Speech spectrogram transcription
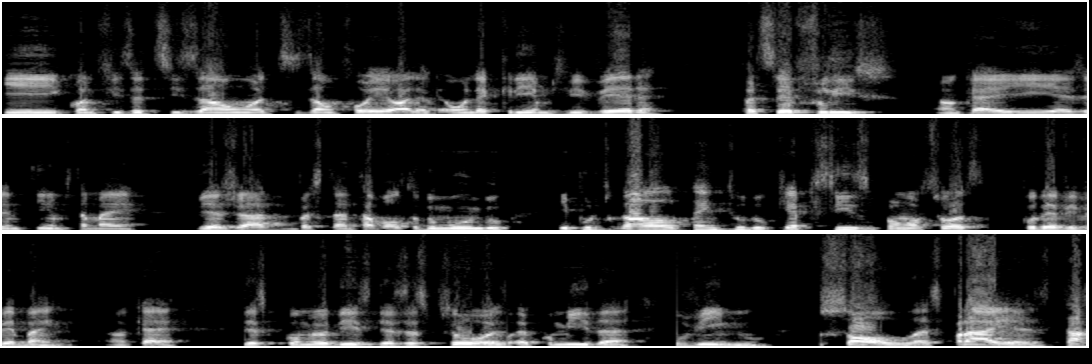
e quando fiz a decisão, a decisão foi, olha, onde é que queríamos viver para ser feliz, ok? E a gente tínhamos também viajado bastante à volta do mundo e Portugal tem tudo o que é preciso para uma pessoa poder viver bem, ok? Desde, como eu disse, desde as pessoas, a comida, o vinho, o sol, as praias, está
